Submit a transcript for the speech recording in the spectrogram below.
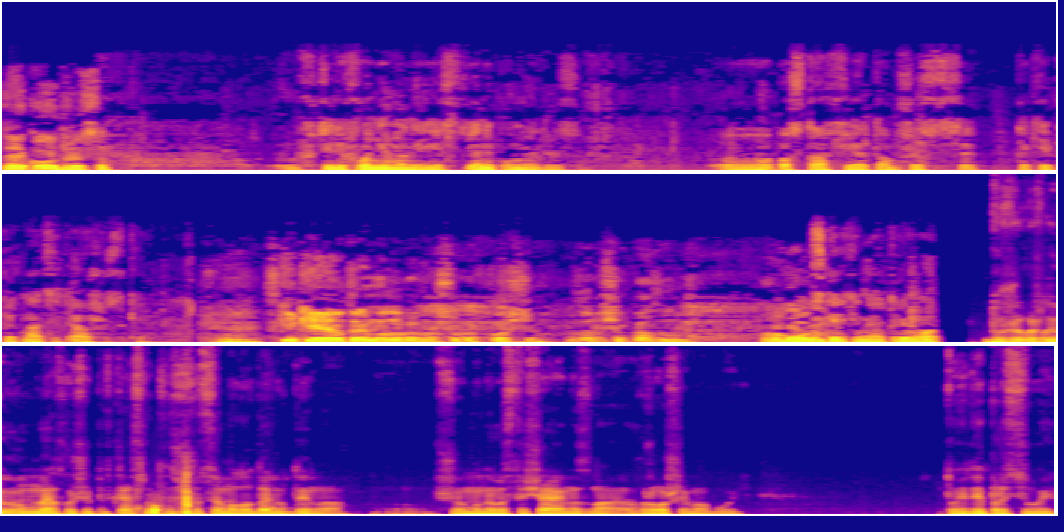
За яку адресу? В телефоні в мене є, я не пам'ятаю адресу. Е, Остафія там щось е, таке 15 а. Скільки отримали ви грошових коштів? Зараз ще вказано. Скільки не отримав, Дуже важливий момент хочу підкреслити, що це молода людина, що йому не вистачає, не знаю, грошей, мабуть. То йди працюй.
